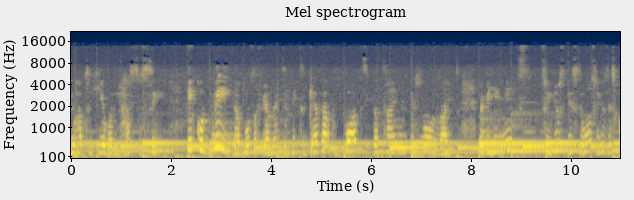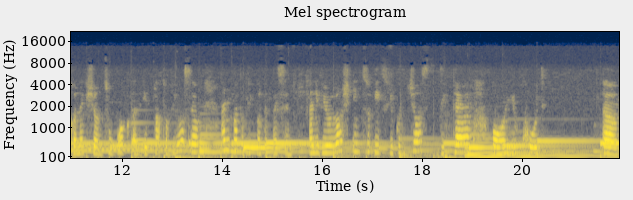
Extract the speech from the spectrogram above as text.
You have to hear what he has to say. It could be that both of you are meant to be together, but the timing is not right. Maybe he needs to use this, he wants to use this connection to work on a part of yourself and a part of the other person. And if you rush into it, you could just deter or you could um,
